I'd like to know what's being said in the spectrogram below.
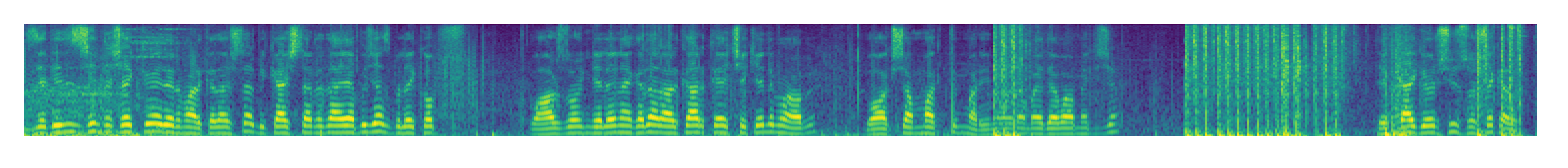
İzlediğiniz için teşekkür ederim arkadaşlar. Birkaç tane daha yapacağız. Black Ops Warzone gelene kadar arka arkaya çekelim abi. Bu akşam vaktim var. Yine oynamaya devam edeceğim. Tekrar görüşürüz. Hoşçakalın.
